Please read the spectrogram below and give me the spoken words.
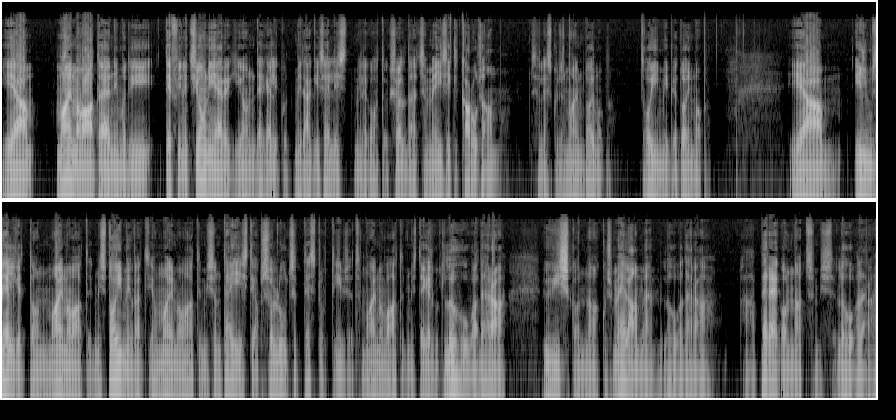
ja maailmavaade niimoodi definitsiooni järgi on tegelikult midagi sellist, mille kohta võiks öelda, et see on meie isiklik arusaam sellest, kuidas maailm toimub, toimib ja toimub ja ilmselgelt on maailmavaateid, mis toimivad ja on maailmavaateid, mis on täiesti absoluutselt destruktiivsed, maailmavaated, mis tegelikult lõhuvad ära ühiskonna, kus me elame, lõhuvad ära perekonnad, mis lõhuvad ära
